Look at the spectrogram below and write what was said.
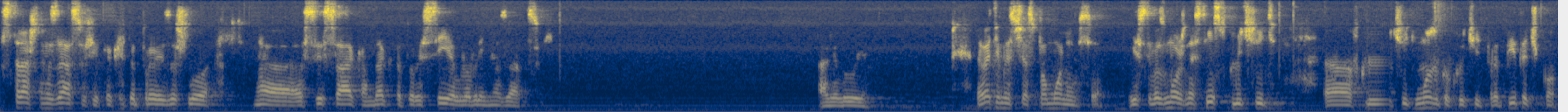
страшной засухи, как это произошло э, с Исааком, да, который сеял во время засухи. Аллилуйя. Давайте мы сейчас помолимся. Если возможность есть, включить, э, включить музыку, включить пропиточку.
